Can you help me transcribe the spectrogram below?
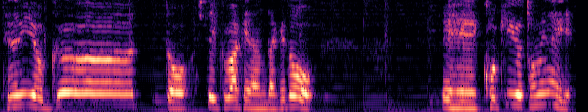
手のびをぐーっとしていくわけなんだけど、えー、呼吸を止めないで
